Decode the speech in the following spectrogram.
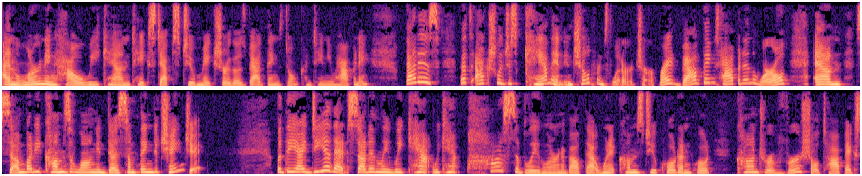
and learning how we can take steps to make sure those bad things don't continue happening. That is, that's actually just canon in children's literature, right? Bad things happen in the world and somebody comes along and does something to change it. But the idea that suddenly we can't, we can't possibly learn about that when it comes to quote unquote controversial topics.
